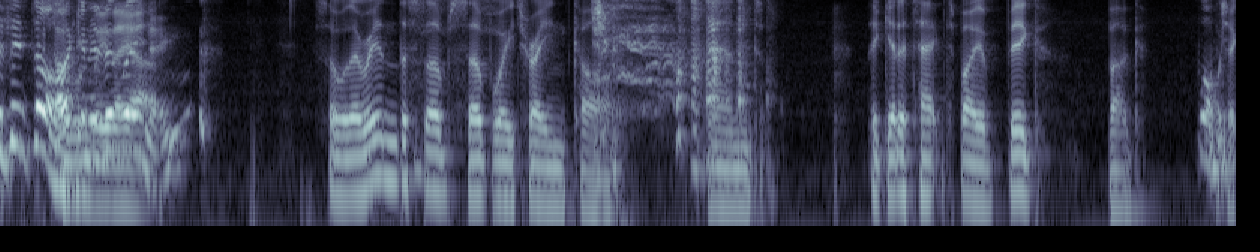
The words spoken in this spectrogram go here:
Is it dark and is it Probably they are. raining? So they're in the sub subway train car, and they get attacked by a big bug. Well, we Which I-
